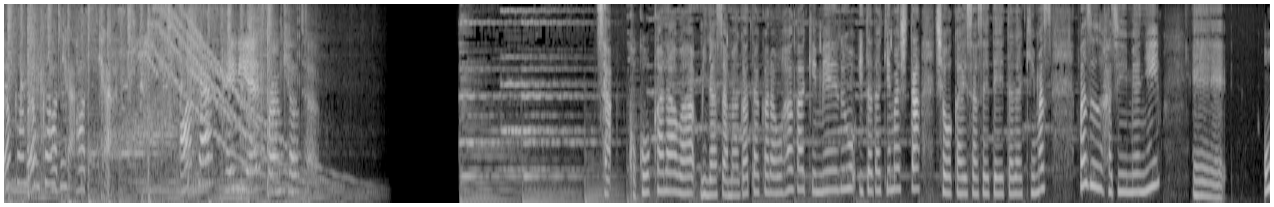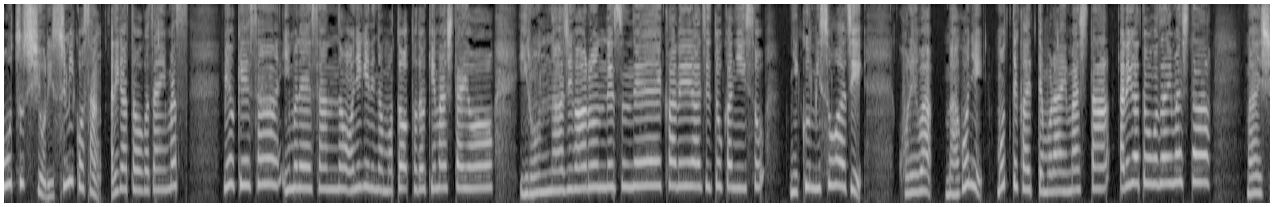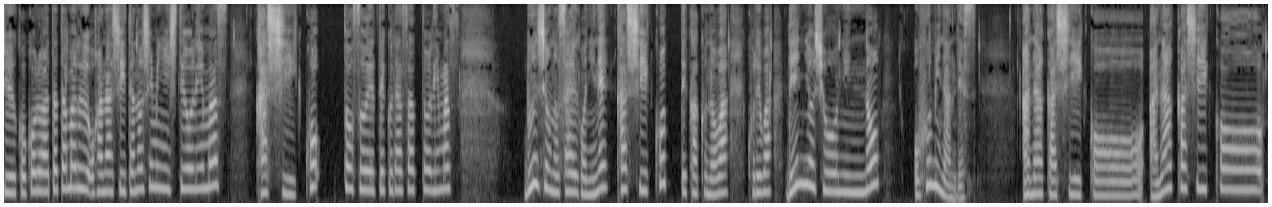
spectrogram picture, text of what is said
Welcome, Welcome to podcast. Podcast KBS from Kyoto. さあ、ここからは皆様方からおはがきメールをいただきました。紹介させていただきます。まずはじめに、えー、大津市よりすみこさん、ありがとうございます。みおけいさん、井村屋さんのおにぎりの素届きましたよ。いろんな味があるんですね。カレー味とかにそ肉味噌味。これは孫に持って帰ってもらいました。ありがとうございました。毎週心温まるお話楽しみにしております。かしこと添えてくださっております。文章の最後にね、かしこって書くのは、これは蓮如上人のお文なんです。あなかしこ、あなかしこ。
